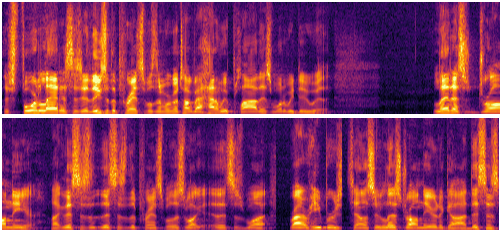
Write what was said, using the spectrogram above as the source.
There's four lettuces here. These are the principles, and we're going to talk about how do we apply this? What do we do with it? Let us draw near. Like this is this is the principle. This is what this is what writer of Hebrews telling us to. Let's draw near to God. This is,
